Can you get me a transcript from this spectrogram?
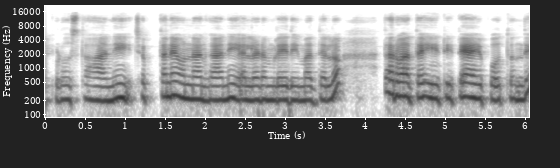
ఇప్పుడు వస్తా అని చెప్తూనే ఉన్నాను కానీ వెళ్ళడం లేదు ఈ మధ్యలో. తర్వాత ఇటే అయిపోతుంది.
